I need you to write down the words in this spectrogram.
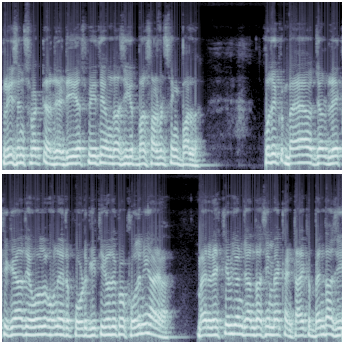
ਪੁਲਿਸ ਇੰਸਪੈਕਟਰ ਡੀਐਸਪੀ ਤੇ ਹੁੰਦਾ ਸੀ ਬਸ ਸਰਵਨ ਸਿੰਘ ਬੱਲ। ਉਹਦੇ ਮੈਂ ਜਦ ਲਿਖ ਕੇ ਗਿਆ ਤੇ ਉਹ ਉਹਨੇ ਰਿਪੋਰਟ ਕੀਤੀ ਉਹਦੇ ਕੋਲ ਖੁਦ ਨਹੀਂ ਆਇਆ। ਮੈਂ ਲਿਖ ਕੇ ਵੀ ਜਦੋਂ ਜਾਂਦਾ ਸੀ ਮੈਂ ਘੰਟਾ ਇੱਕ ਬਹਿੰਦਾ ਸੀ।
